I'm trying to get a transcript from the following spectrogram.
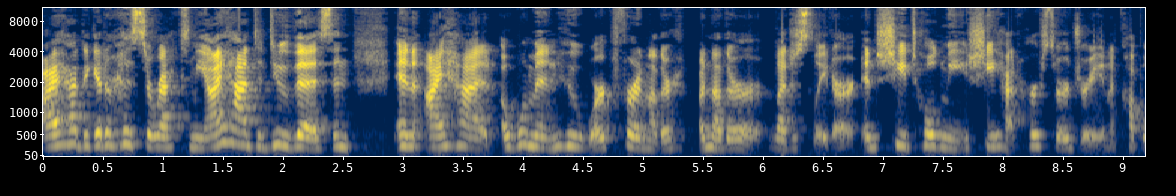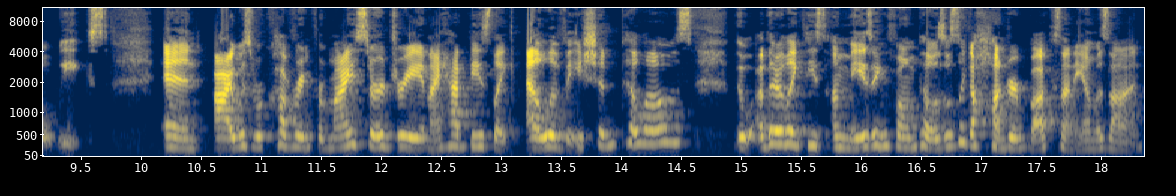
I had to get a hysterectomy. I had to do this. And and I had a woman who worked for another another legislator, and she told me she had her surgery in a couple weeks and I was recovering from my surgery and I had these like elevation pillows. They're like these amazing foam pillows. It was like a hundred bucks on Amazon.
